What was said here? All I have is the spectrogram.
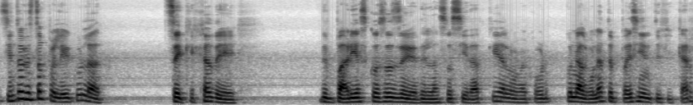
siento que esta película se queja de, de varias cosas de, de la sociedad que a lo mejor con alguna te puedes identificar,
